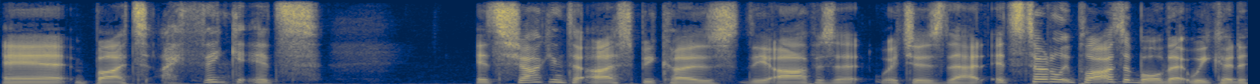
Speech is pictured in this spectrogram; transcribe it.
And but I think it's it's shocking to us because the opposite, which is that it's totally plausible that we could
